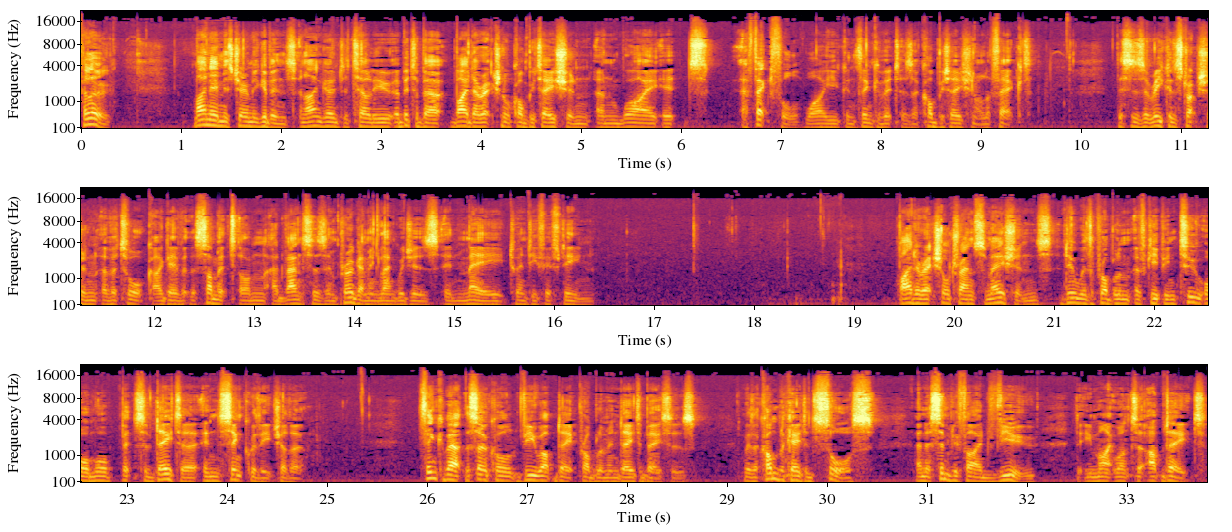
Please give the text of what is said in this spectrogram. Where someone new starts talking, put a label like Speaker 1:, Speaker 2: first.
Speaker 1: Hello, my name is Jeremy Gibbons and I'm going to tell you a bit about bidirectional computation and why it's effectful, why you can think of it as a computational effect. This is a reconstruction of a talk I gave at the Summit on Advances in Programming Languages in May 2015. Bidirectional transformations deal with the problem of keeping two or more bits of data in sync with each other. Think about the so-called view update problem in databases with a complicated source and a simplified view that you might want to update.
